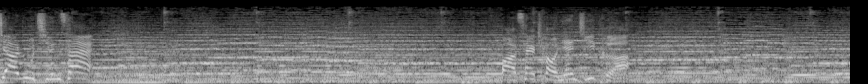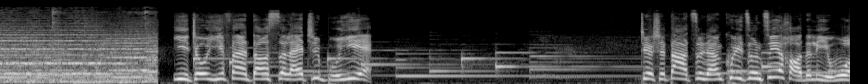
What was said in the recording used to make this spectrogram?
下入芹菜，把菜炒粘即可。一粥一饭当思来之不易，这是大自然馈赠最好的礼物。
